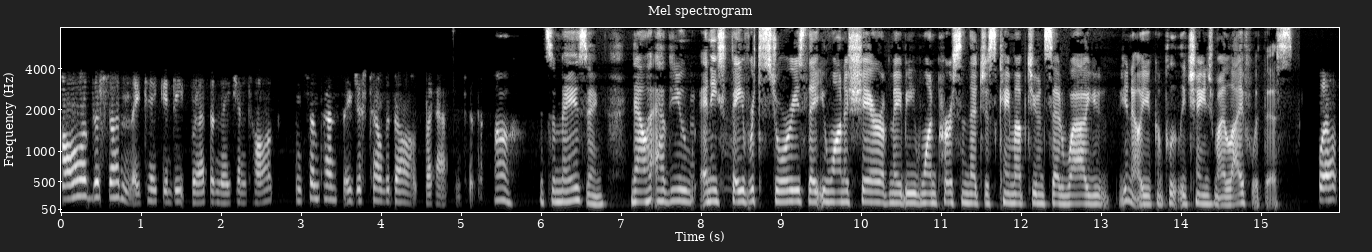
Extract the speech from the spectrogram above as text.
all of a sudden they take a deep breath and they can talk. And sometimes they just tell the dog what happened to them. Oh, it's amazing. Now, have you any favorite stories that you want to share of maybe one person that just came up to you and said, "Wow, you you know, you completely changed my life with this"? Well,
